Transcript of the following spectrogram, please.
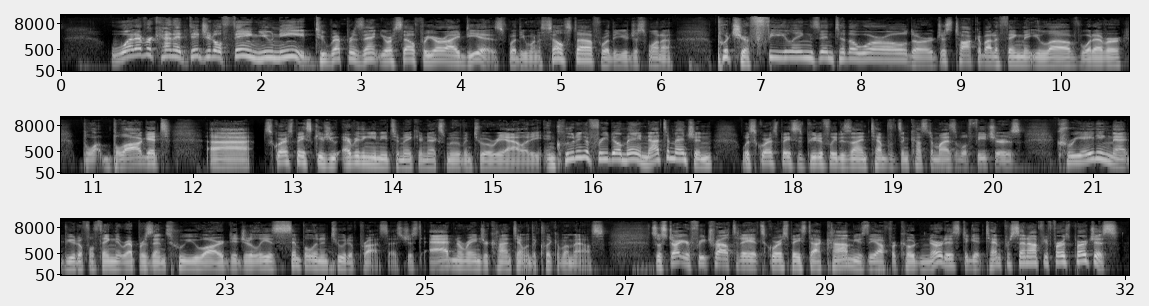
Whatever kind of digital thing you need to represent yourself or your ideas, whether you want to sell stuff, whether you just want to put your feelings into the world, or just talk about a thing that you love, whatever, bl- blog it. Uh, Squarespace gives you everything you need to make your next move into a reality, including a free domain. Not to mention, with Squarespace's beautifully designed templates and customizable features, creating that beautiful thing that represents who you are digitally is a simple and intuitive process. Just add and arrange your content with a click of a mouse. So start your free trial today at squarespace.com. Use the offer code NERDIST to get 10% off your first purchase.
